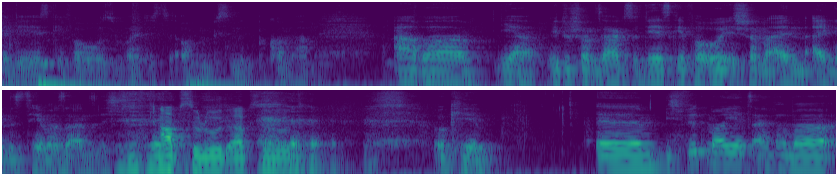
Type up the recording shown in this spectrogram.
der DSGVO, soweit ich es auch ein bisschen mitbekommen habe. Aber ja, wie du schon sagst, so DSGVO ist schon ein eigenes Thema so an sich. Absolut, absolut. okay. Ähm, ich würde mal jetzt einfach mal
